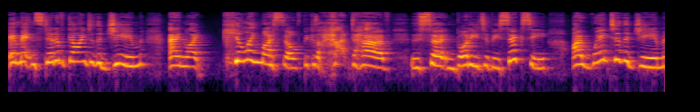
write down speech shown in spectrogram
It meant instead of going to the gym and like killing myself because I had to have this certain body to be sexy, I went to the gym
